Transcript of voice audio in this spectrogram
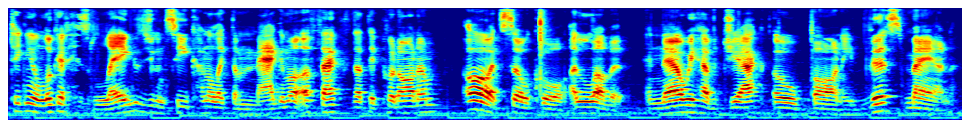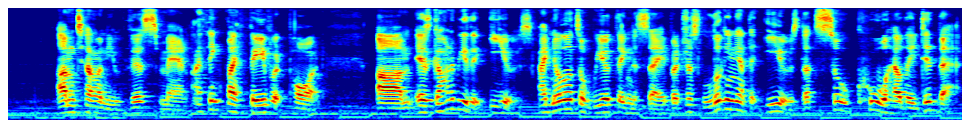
Taking a look at his legs, you can see kind of like the magma effect that they put on him. Oh, it's so cool. I love it. And now we have Jack O'Bonnie. This man, I'm telling you, this man, I think my favorite part um, is got to be the ears. I know that's a weird thing to say, but just looking at the ears, that's so cool how they did that.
